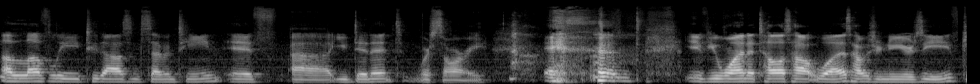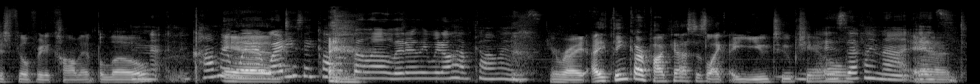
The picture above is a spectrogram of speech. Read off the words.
a lovely 2017. If uh, you didn't, we're sorry. and if you want to tell us how it was, how was your New Year's Eve, just feel free to comment below. No, comment where? Why do you say comment below? Literally, we don't have comments. You're right. I think our podcast is like a YouTube channel. It's definitely not. and It's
